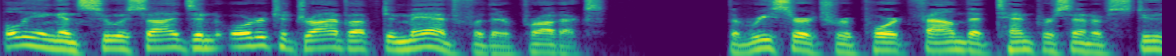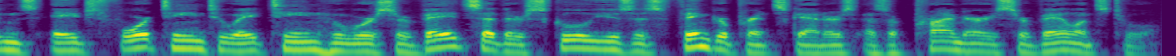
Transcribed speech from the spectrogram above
bullying, and suicides in order to drive up demand for their products. The research report found that 10% of students aged 14 to 18 who were surveyed said their school uses fingerprint scanners as a primary surveillance tool.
